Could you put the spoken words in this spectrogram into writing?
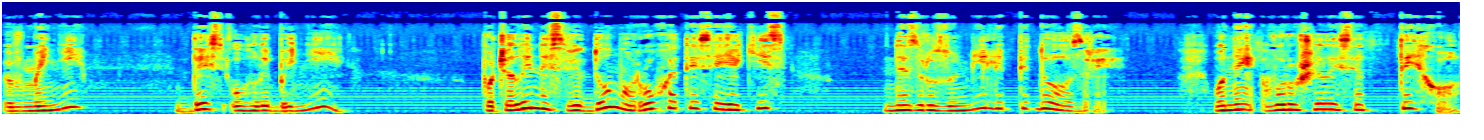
в мені, десь у глибині, почали несвідомо рухатися якісь незрозумілі підозри. Вони ворушилися тихо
